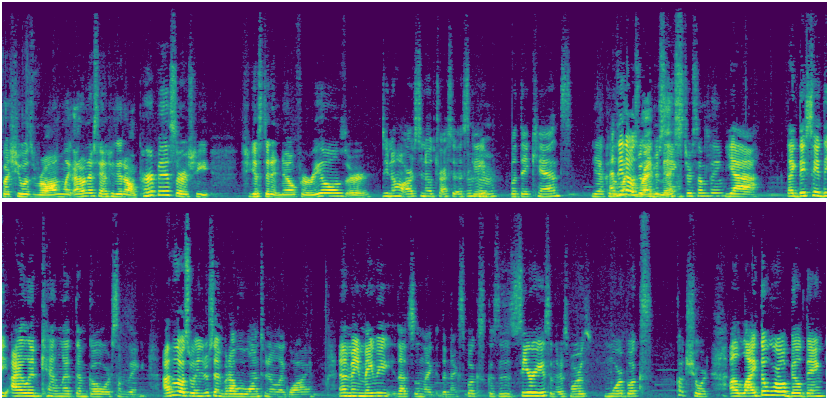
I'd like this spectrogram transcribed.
but she was wrong. Like I don't understand if she did it on purpose or if she she just didn't know for reals or Do you know how Arsinoe tries to escape, Mhm. but they can't? yeah, I because think like that was really red mist or something. Yeah. Like they say the island can't let them go or something. I thought that was really interesting, but I would want to know like why. And I mean, maybe that's in like the next books because this is a series and there's more more books. Cut short. I like the world building.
